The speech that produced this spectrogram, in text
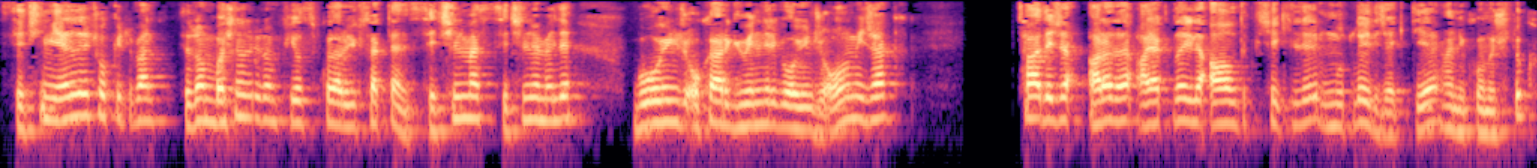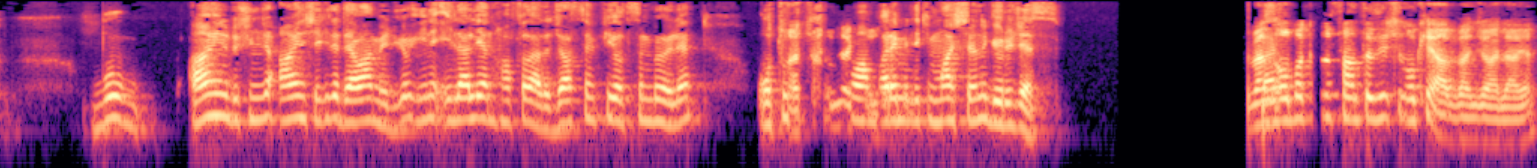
Seçim yerinde de çok kötü. Ben sezon başında diyordum Fields bu kadar yüksekten seçilmez, seçilmemeli. Bu oyuncu o kadar güvenilir bir oyuncu olmayacak. Sadece arada ayaklarıyla aldık şekilde mutlu edecek diye hani konuştuk. Bu aynı düşünce aynı şekilde devam ediyor. Yine ilerleyen haftalarda Justin Fields'ın böyle 30 puan baremindeki maçlarını göreceğiz. Ben, ben o bakımda fantezi için okey abi bence hala ya.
